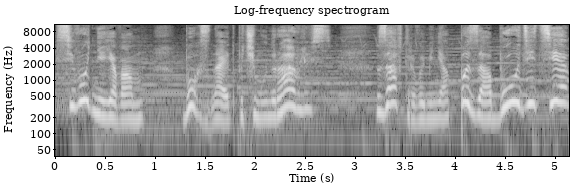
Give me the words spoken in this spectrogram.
Сегодня я вам, бог знает, почему нравлюсь. Завтра вы меня позабудете.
